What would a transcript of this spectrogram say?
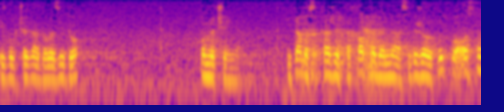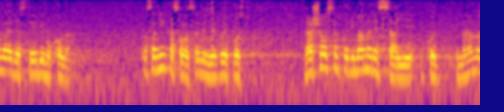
i zbog čega dolazi do pomračenja. I tamo se kaže ta da nas i država hutku, a osnova je da slijedimo koga? Poslanika sa osrme njegove postupke. Našao sam kod imama Nesaje i kod imama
